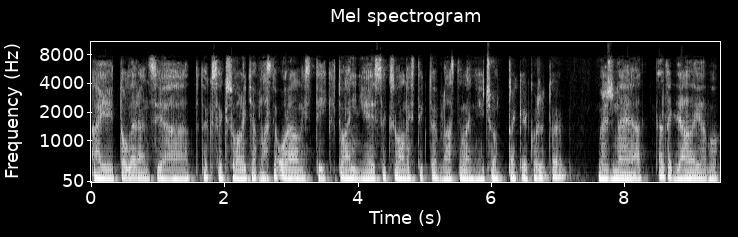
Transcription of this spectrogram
aj tolerancia teda k sexualite a vlastne orálny styk, to ani nie je sexuálny styk, to je vlastne len niečo také, ako, že to je bežné a, a tak ďalej, alebo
